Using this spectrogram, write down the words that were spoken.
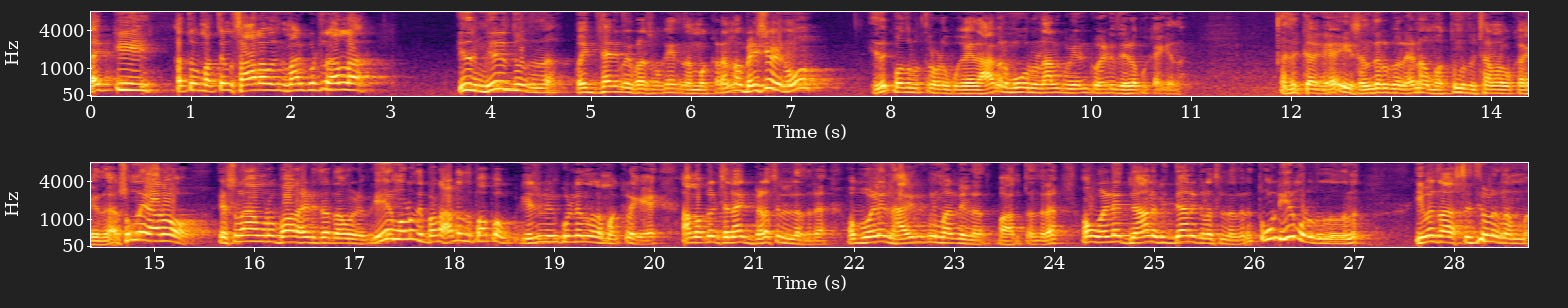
ಅಕ್ಕಿ ಅಥವಾ ಮತ್ತೆಲ್ಲ ಸಾರ ಮಾಡಿಕೊಟ್ರೆ ಅಲ್ಲ. ಇದನ್ನು ಮೀರಿದ್ದು ವೈಜ್ಞಾನಿಕವಾಗಿ ಬಳಸ್ಬೇಕಾಗಿದೆ. ನಮ್ಮ ಮಕ್ಕಳನ್ನು ನಾವು ಬೆಳೆಸಿವೇನು. ಇದಕ್ಕೆ ಮೊದಲು ಉತ್ತರ ಹೊಡಬೇಕಾಗಿದೆ ಆಮೇಲೆ ಮೂರು, ನಾಲ್ಕು, ಎಂಟು, ಐದು ಹೇಳಬೇಕಾಗಿದೆ. ಅದಕ್ಕಾಗಿ ಈ ಸಂದರ್ಭದಲ್ಲಿ ನಾವು ಮತ್ತೊಂದು ವಿಚಾರ ಮಾಡಬೇಕಾಗಿದೆ. ಸುಮ್ಮನೆ ಯಾರೋ ಇಸ್ಲಾಮರು ಭಾಳ ಹಿಡಿತಾರೆ ನಾವು ಹೇಳಿದ್ವಿ. ಏನು ಮಾಡೋದು? ಬಡ ಹಡದ ಪಾಪ. ಎಜುಕೇಷನ್ ಕೊಡಲಿಲ್ಲ ಅಂದ್ರೆ ಮಕ್ಕಳಿಗೆ ಆ ಮಕ್ಕಳನ್ನ ಚೆನ್ನಾಗಿ ಬೆಳೆಸಲಿಲ್ಲ ಅಂದ್ರೆ, ಒಬ್ಬ ಒಳ್ಳೆಯ ನಾಗರಿಕ ಮಾಡಲಿಲ್ಲಪ್ಪ ಅಂತಂದ್ರೆ ಅವ್ನು ಒಳ್ಳೆಯ ಜ್ಞಾನ ವಿಜ್ಞಾನ ಕಲಿಸಲಿಲ್ಲ ಅಂದರೆ, ತೊಗೊಂಡು ಏನು ಮಾಡೋದು ಅದನ್ನು? ಇವತ್ತು ಆ ಸ್ಥಿತಿಯೊಳಗೆ ನಮ್ಮ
